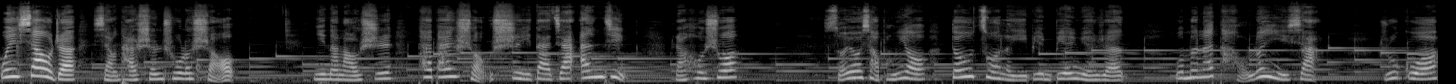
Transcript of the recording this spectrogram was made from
微笑着向他伸出了手。妮娜老师拍拍手，示意大家安静，然后说：“所有小朋友都做了一遍边缘人，我们来讨论一下，如果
